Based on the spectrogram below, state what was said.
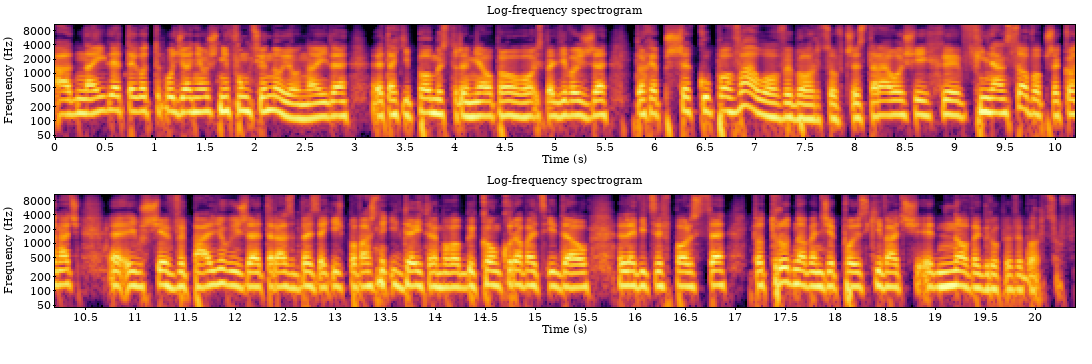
A na ile tego typu działania już nie funkcjonują? Na ile taki pomysł, który miało Prawo i Sprawiedliwość, że trochę przekupowało wyborców, czy starało się ich finansowo przekonać, e, już się wypalił i że teraz bez jakiejś poważnej idei, która mogłaby konkurować z ideą lewicy w Polsce, to trudno będzie pozyskiwać nowe grupy wyborców.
